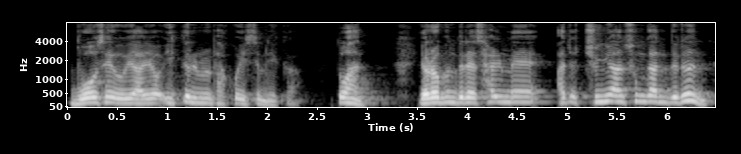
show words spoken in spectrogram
무엇에 의하여 이끌림을 받고 있습니까? 또한 여러분들의 삶의 아주 중요한 순간들은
